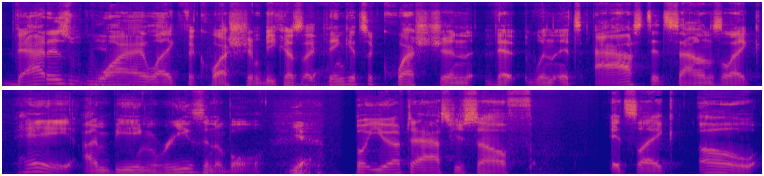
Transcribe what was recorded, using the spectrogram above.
That is why I like the question because I think it's a question that when it's asked, it sounds like, "Hey, I'm being reasonable." Yeah. But you have to ask yourself, it's like, oh,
